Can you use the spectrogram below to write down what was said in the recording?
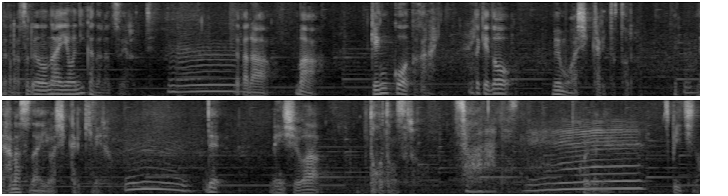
だからそれのないように必ずやるっていう。だからまあ原稿は書かない。だけどメモはしっかりと取る。で話す内容はしっかり決める。うん。で練習はとことんする。そうなんですね。これがねスピーチの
